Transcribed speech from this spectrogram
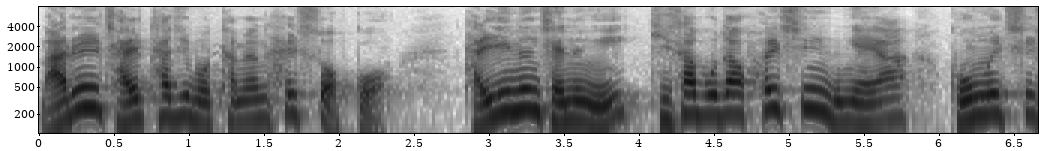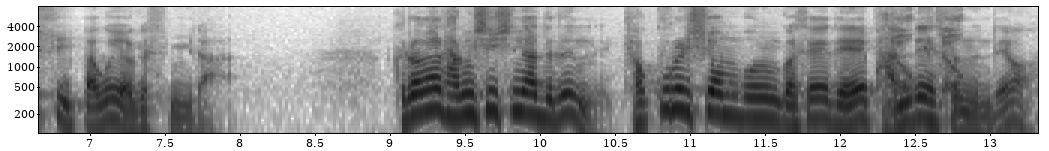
말을 잘 타지 못하면 할 수 없고 달리는 재능이 기사보다 훨씬 능해야 공을 칠 수 있다고 여겼습니다. 그러나 당시 신하들은 격구를 시험 보는 것에 대해 반대했었는데요.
